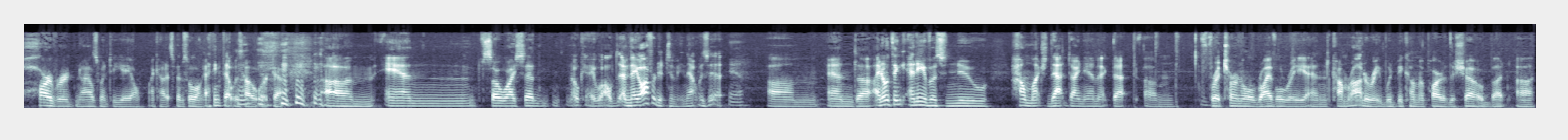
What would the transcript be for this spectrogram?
Harvard, Niles went to Yale. My God, it's been so long. I think that was how it worked out. um, and so I said, okay, well, and they offered it to me, and that was it. Yeah. Um, and uh, I don't think any of us knew how much that dynamic, that um, fraternal rivalry and camaraderie would become a part of the show. But uh,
